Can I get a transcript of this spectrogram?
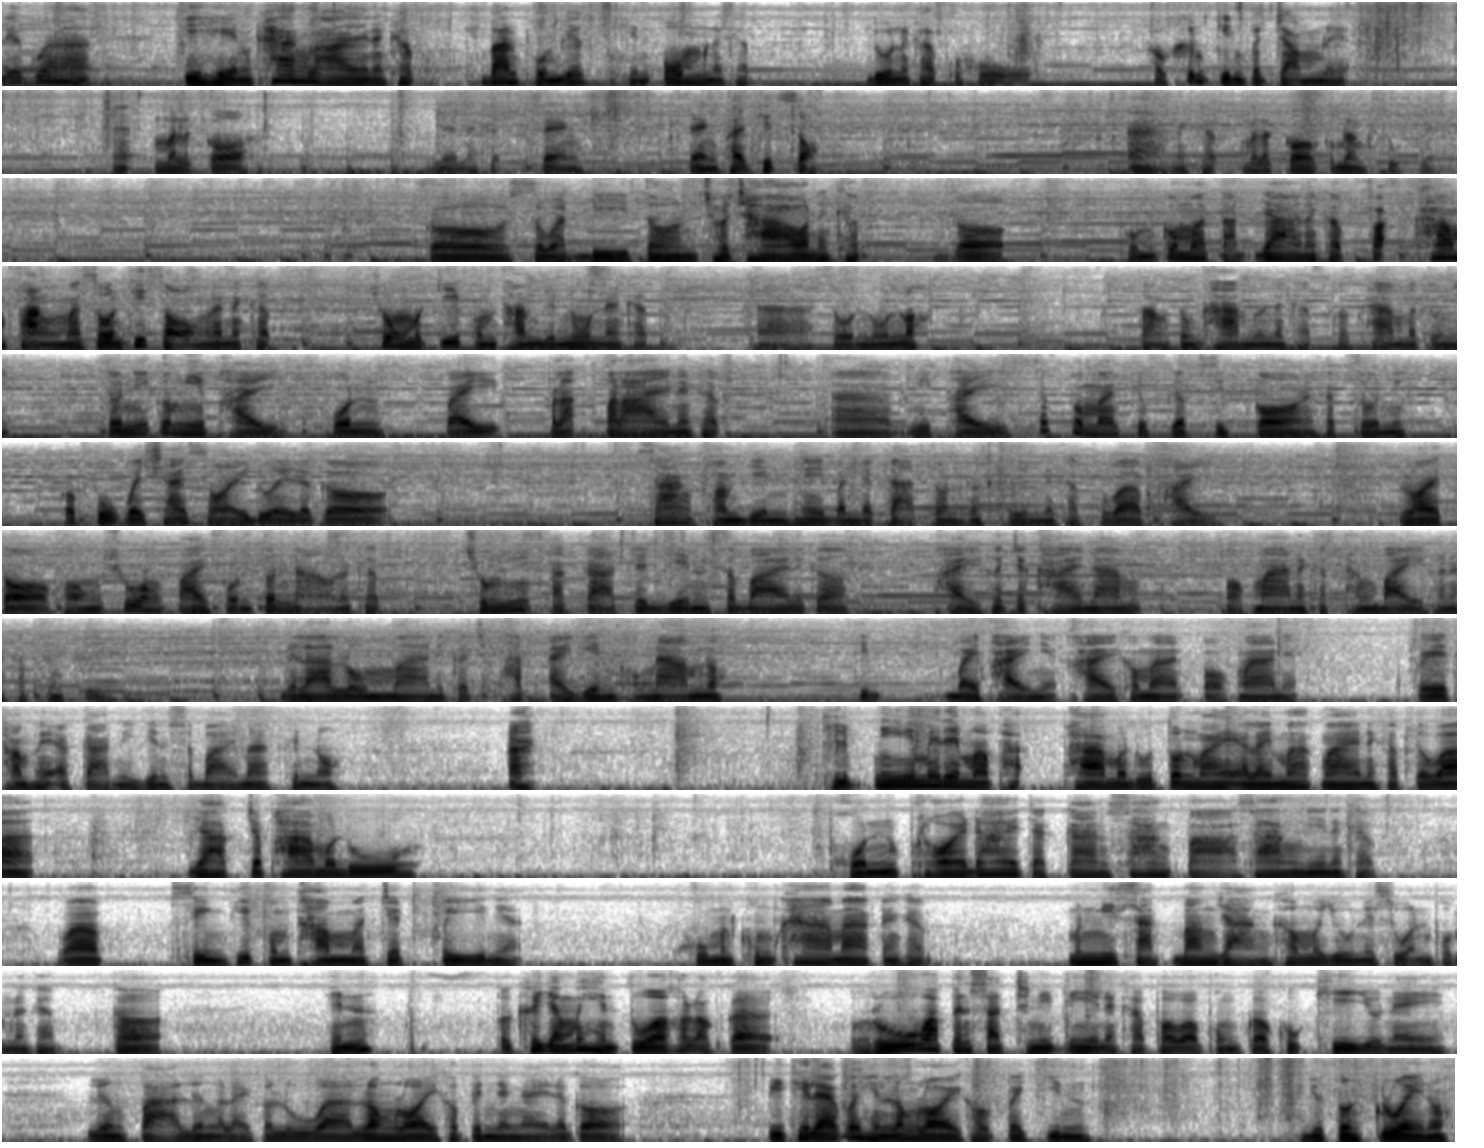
เรียกว่าอีเห็นข้างลายนะครับ บ้านผมเรียกเห็นอ้มนะครับ ดูนะครับโอ้โหเขาขึ้นกินประจำเลยะนะมะละกอเนี่ยนะครับแสงแสงพระอาทิตย์ส่องอ่านะครับมะละกอกำลังสุกเลยก็สวัสดีตอนเช้าๆนะครับ ก็ผมก็มาตัดหญ้านะครับข้ามฝั่งมาโซนที่สองแล้วนะครับ ช่วงเมื่อกี้ผมทำอยู่นู่นนะครับอ่าโซนนู้นเนาะฝั่งตรงข้ามนู้นนะครับ ก็ข้ามมาตรงนี้ ตัวนี้ก็มีไผ่ปนไปประปรายนะครับมีไผ่สักประมาณเกือบเกือบสิบกอนะครับโซนนี้ก็ปลูกไว้ใช้สอยด้วยแล้วก็สร้างความเย็นให้บรรยากาศตอนกลางคืนนะครับ เพราะว่าไผ่รอยต่อของช่วงปลายฝนต้นหนาวนะครับ ช่วงนี้อากาศจะเย็นสบายแล้วก็ไผ่เขาจะคายน้ำออกมานะครับทางใบเขานะครับกลางคืน เวลาลมมาเนี่ยก็จะพัดไอเย็นของน้ำเนาะที่ใบไผ่เนี่ยคายเข้ามาออกมาเนี่ย ก็จะทำให้อากาศนี่เย็นสบายมากขึ้นเนาะอะคลิปนี้ไม่ได้มาพาพามาดูต้นไม้อะไรมากมายนะครับ แต่ว่าอยากจะพามาดู ผลพลอยได้จากการสร้างป่าสร้างนี้นะครับ ว่าสิ่งที่ผมทำมาเจ็ดปีเนี่ยโหมันคุ้มค่ามากนะครับ มันมีสัตว์บางอย่างเข้ามาอยู่ในสวนผมนะครับ ก็เห็นคือยังไม่เห็นตัวเขาหรอกก็รู้ว่าเป็นสัตว์ชนิดนี้นะครับ เพราะว่าผมก็คุกคีอยู่ใน เรื่องป่าเรื่องอะไรก็รู้ว่าร่องรอยเขาเป็นยังไง แล้วก็ปีที่แล้วก็เห็นร่องรอยเขาไปกิน อยู่ต้นกล้วยเนาะ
